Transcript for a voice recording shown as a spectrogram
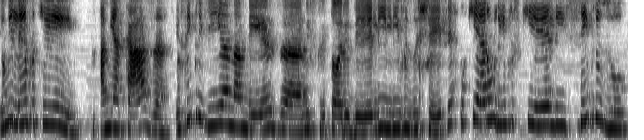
eu me lembro que a minha casa, eu sempre via na mesa, no escritório dele, livros do Schaefer, porque eram livros que ele sempre usou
